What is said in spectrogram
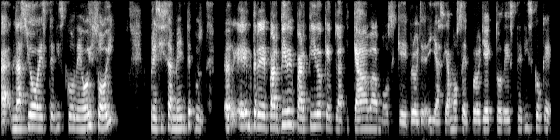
Ah, nació este disco de Hoy Soy, precisamente, pues eh, entre partido y partido que platicábamos que y hacíamos el proyecto de este disco que,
